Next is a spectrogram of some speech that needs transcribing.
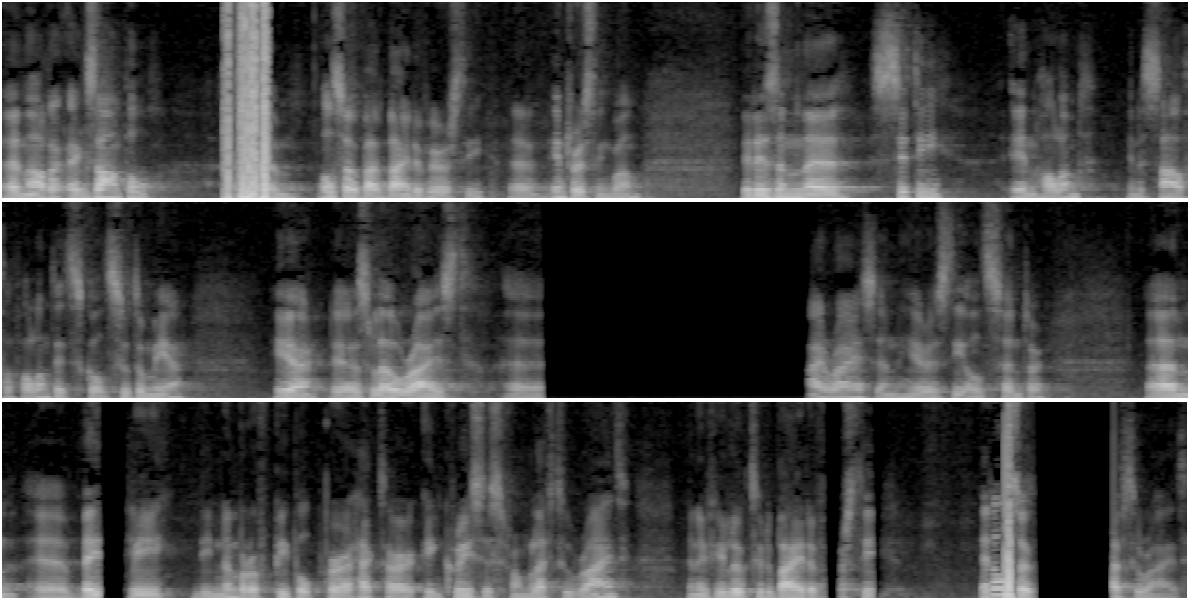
Another example, um, also about biodiversity, uh, interesting one. It is a city in Holland, in the south of Holland. It's called Zoetermeer. Here there's low-rise, uh, high-rise, and here is the old center. Uh, basically, the number of people per hectare increases from left to right. And if you look to the biodiversity, it also left to right,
